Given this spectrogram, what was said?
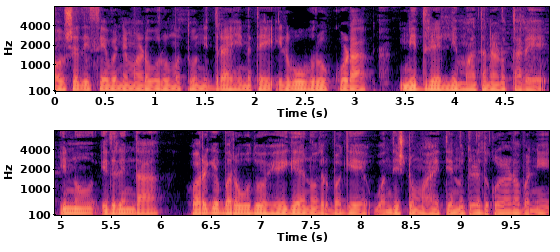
ಔಷಧಿ ಸೇವನೆ ಮಾಡುವವರು ಮತ್ತು ನಿದ್ರಾಹೀನತೆ ಇರುವವರು ಕೂಡ ನಿದ್ರೆಯಲ್ಲಿ ಮಾತನಾಡುತ್ತಾರೆ. ಇನ್ನು ಇದರಿಂದ ಹೊರಗೆ ಬರುವುದು ಹೇಗೆ ಅನ್ನೋದ್ರ ಬಗ್ಗೆ ಒಂದಿಷ್ಟು ಮಾಹಿತಿಯನ್ನು ತಿಳಿದುಕೊಳ್ಳೋಣ ಬನ್ನಿ.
